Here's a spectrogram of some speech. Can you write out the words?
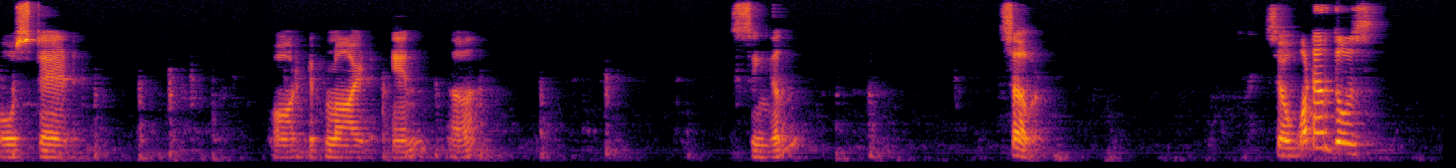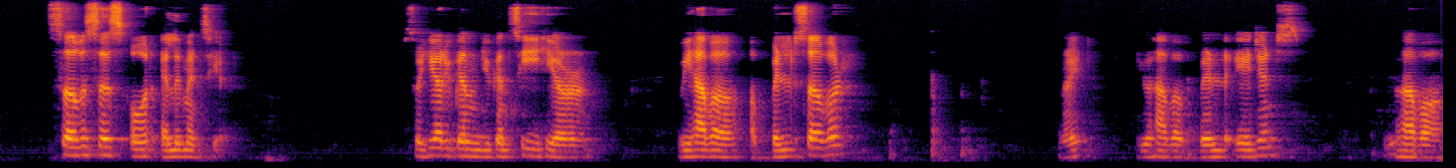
hosted or deployed in a single server. So what are those services or elements here? So here you can you can see here we have a, a build server, right? You have a build agents, you have a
